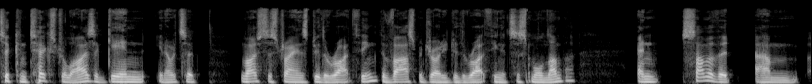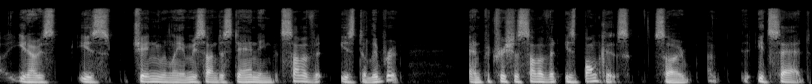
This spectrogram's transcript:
To contextualise, again, you know, it's a most Australians do the right thing. The vast majority do the right thing. It's a small number, and some of it, um, you know, is is genuinely a misunderstanding, but some of it is deliberate. And Patricia, some of it is bonkers. So uh, it's sad.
